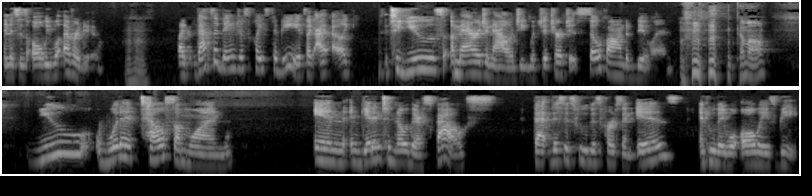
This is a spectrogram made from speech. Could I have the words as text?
and this is all we will ever do. Mm-hmm. Like that's a dangerous place to be. It's like I, I like to use a marriage analogy, which the church is so fond of doing. Come on. You wouldn't tell someone in in getting to know their spouse that this is who this person is and who they will always be.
